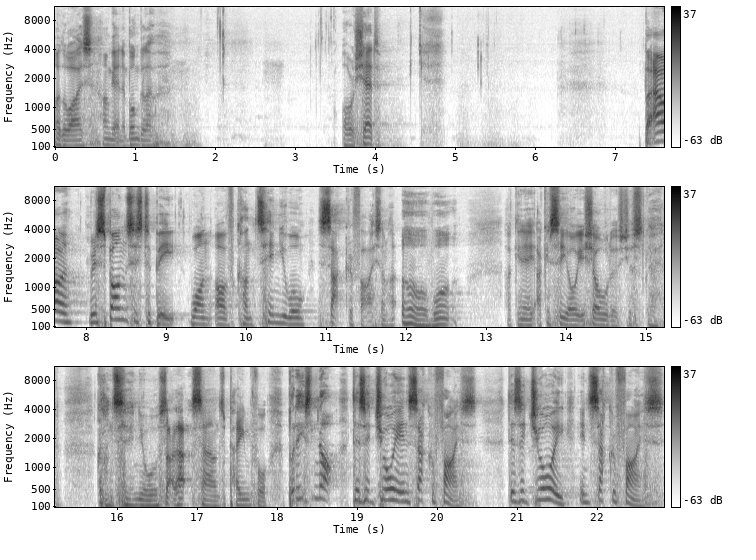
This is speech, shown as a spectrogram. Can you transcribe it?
Otherwise, I'm getting a bungalow or a shed. But our response is to be one of continual sacrifice. I'm like, oh, what? I can, I can see all your shoulders just going, continual. That sounds painful. But it's not. There's a joy in sacrifice. There's a joy in sacrifice.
